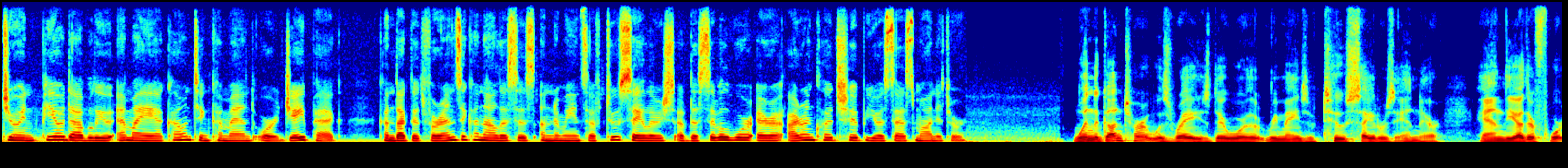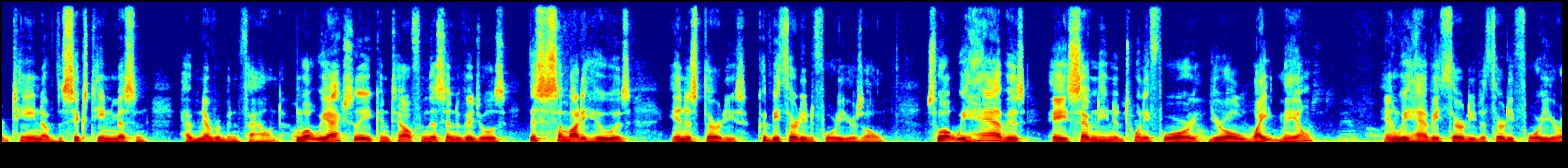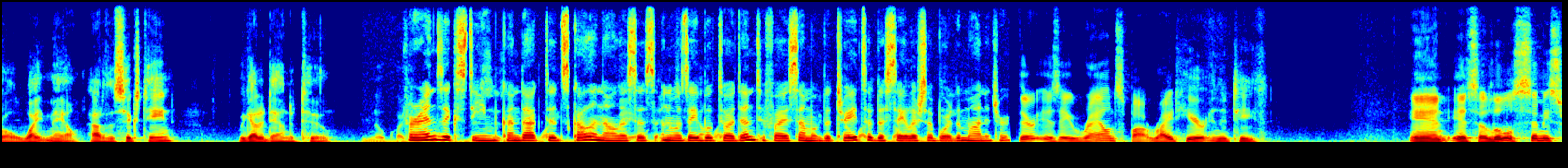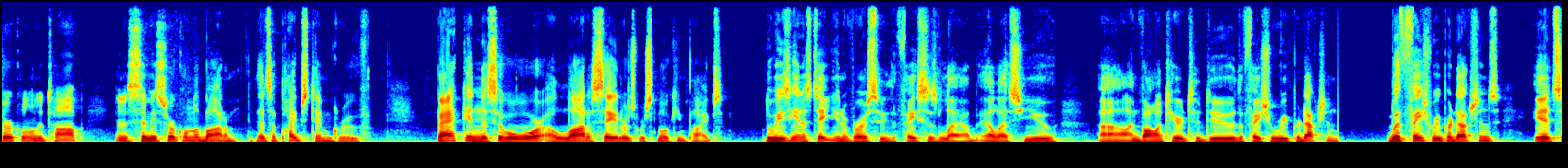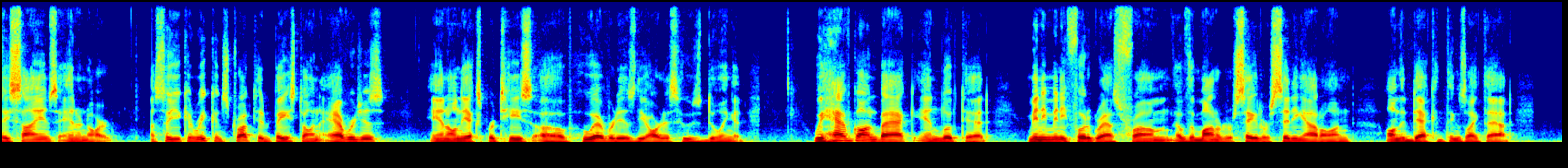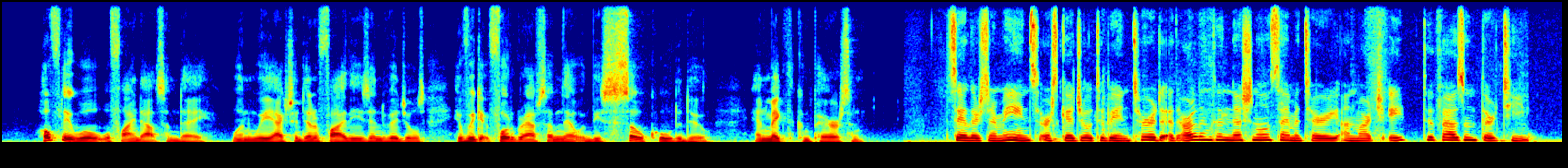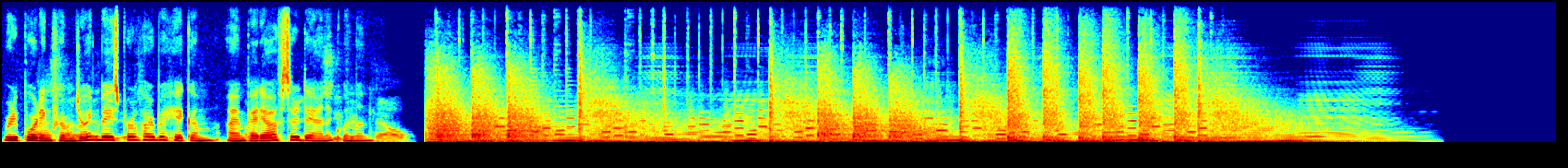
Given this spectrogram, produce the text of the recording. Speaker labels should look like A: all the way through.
A: Joint POW MIA Accounting Command, or JPAC, conducted forensic analysis on remains of two sailors of the Civil War era ironclad ship USS Monitor.
B: When the gun turret was raised, there were remains of two sailors in there, and the other 14 of the 16 missing have never been found. What we actually can tell from this individual is this is somebody who was in his 30s, could be 30 to 40 years old. So what we have is a 17 to 24 year old white male, and we have a 30 to 34 year old white male. Out of the 16, we got it down to two.
A: Forensics team conducted skull analysis and was able to identify some of the traits of the sailors aboard the Monitor.
B: There is a round spot right here in the teeth. And it's a little semicircle on the top and a semicircle on the bottom. That's a pipe stem groove. Back in the Civil War, a lot of sailors were smoking pipes. Louisiana State University, the FACES lab, LSU, uh, and volunteered to do the facial reproduction. With facial reproductions, it's a science and an art. So you can reconstruct it based on averages and on the expertise of whoever it is, the artist who's doing it. We have gone back and looked at many, many photographs from of the monitor sailors sitting out on, on the deck and things like that. Hopefully we'll, we'll find out someday when we actually identify these individuals. If we get photographs of them, that would be so cool to do and make the comparison.
A: Sailors' remains are scheduled to be interred at Arlington National Cemetery on March 8, 2013. Reporting from Joint Base Pearl Harbor Hickam, I am Petty Officer Diana Quinlan.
